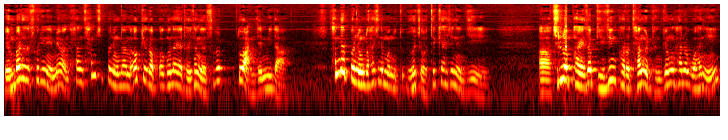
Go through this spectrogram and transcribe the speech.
왼발에서 소리 내면 한 30번 정도 하면 어깨가 뻐근하여 더 이상 연습도 안 됩니다. 300번 정도 하시는 분들 도대체 어떻게 하시는지 아, 진로파에서 빈스윙파로 당을 변경하려고 하니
